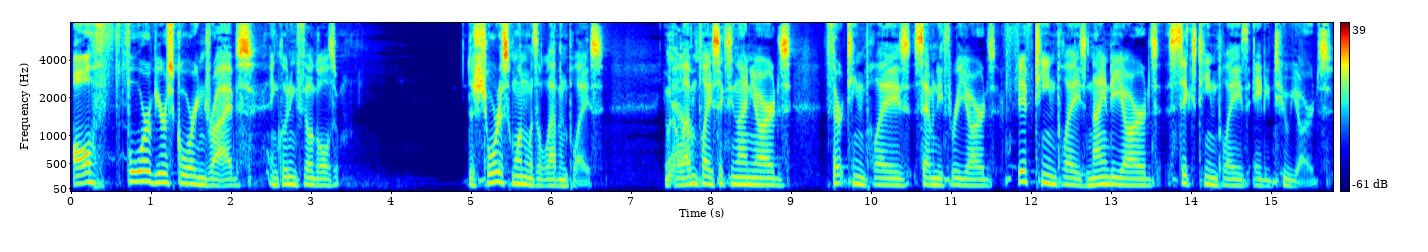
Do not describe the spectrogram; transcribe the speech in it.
all four of your scoring drives, including field goals, the shortest one was 11 plays. You went yeah. 11 plays, 69 yards. 13 plays, 73 yards, 15 plays, 90 yards, 16 plays, 82 yards.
